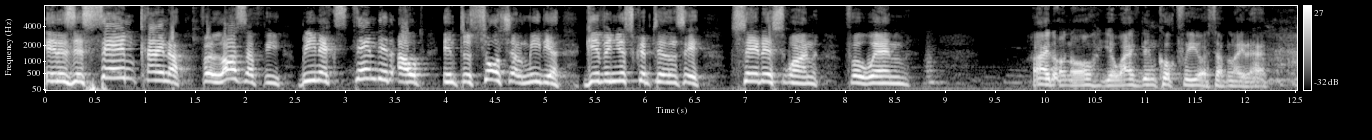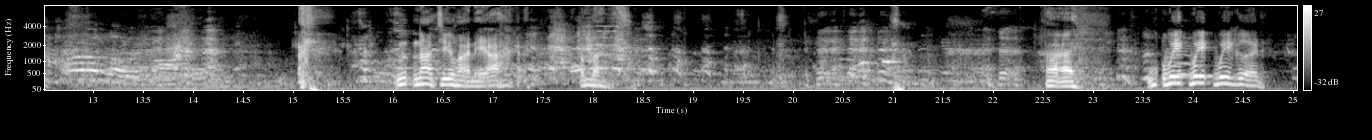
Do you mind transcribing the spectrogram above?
It is the same kind of philosophy being extended out into social media, giving you scriptures and say, say this one for when, I don't know, your wife didn't cook for you or something like that. N- Not you, honey. I- I'm not. All right. We, we, we're good.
